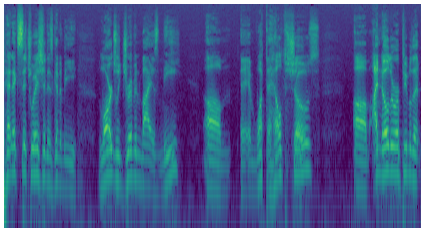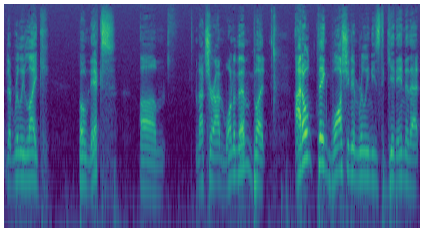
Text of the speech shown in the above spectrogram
Penix's situation is going to be largely driven by his knee um, and what the health shows. Um, I know there are people that, that really like Bo Nix. Um, I'm not sure I'm one of them, but I don't think Washington really needs to get into that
